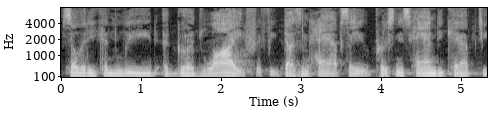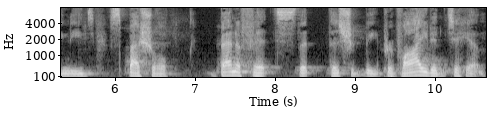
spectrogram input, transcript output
so that he can lead a good life. If he doesn't have, say, the person is handicapped, he needs special benefits that this should be provided to him.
